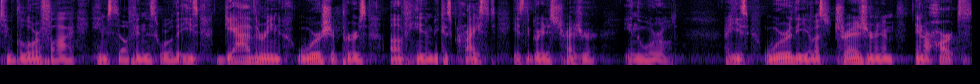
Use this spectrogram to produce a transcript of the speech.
to glorify himself in this world, that he's gathering worshipers of him because Christ is the greatest treasure in the world. He's worthy of us treasuring him in our hearts,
